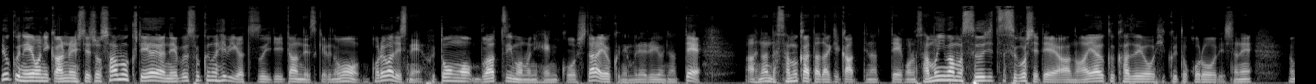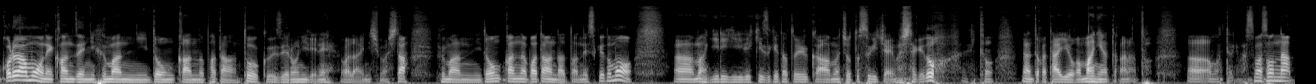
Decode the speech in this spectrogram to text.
よく寝ように関連して、ちょっと寒くてやや寝不足の日々が続いていたんですけれども、これはですね、布団を分厚いものに変更したらよく眠れるようになって、あ、なんだ寒かっただけかってなって、この寒いまま数日過ごしてて、あの、危うく風邪をひくところでしたね。これはもうね、完全に不満に鈍感のパターン、トーク02でね、話題にしました。不満に鈍感なパターンだったんですけども、あまあ、ギリギリで気づけたというか、まあ、ちょっと過ぎちゃいましたけど、えっと、なんとか対応が間に合ったかなと、あ思っております。まあ、そんな、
